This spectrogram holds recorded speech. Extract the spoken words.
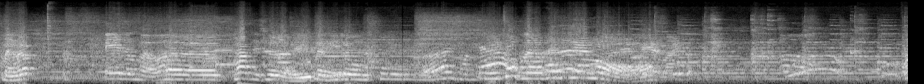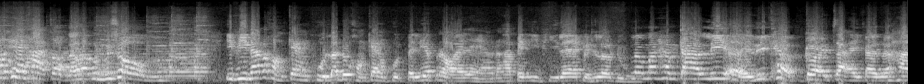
เหมือนแบบเป้ลงแบบว่าเออภาพเฉยๆแต่นี่ลงคู่เอ้ยคนแกล้อุ้ยงจบแล้วแค่นี้เองเหรอ เห็นไหมอะไรเคค่ะจบแล้วค่ะคุณผู้ชมอีพีหน้าเป็นของแกงผุดเราดูของแกงผุดไปเรียบร้อยแล้วนะคะ เป็นอีพีแรกเลยที่เราดู เรามาทำการรีเอ่ยรีแคปกอยใจกันนะคะ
